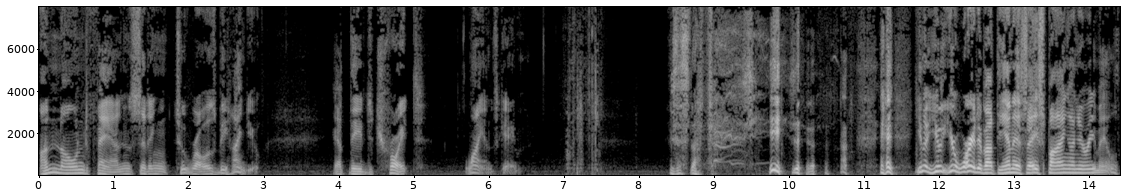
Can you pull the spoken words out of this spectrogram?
unknown fan sitting two rows behind you at the Detroit Lions game. Is this you know, you, you're worried about the NSA spying on your emails.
